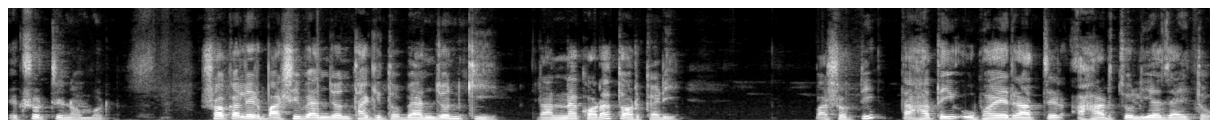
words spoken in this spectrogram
একষট্টি নম্বর। সকালের বাসি ব্যঞ্জন থাকিত। ব্যঞ্জন কি? রান্না করা তরকারি। বাষট্টি। তাহাতেই উভয়ের রাত্রের আহার চলিয়া যাইত।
